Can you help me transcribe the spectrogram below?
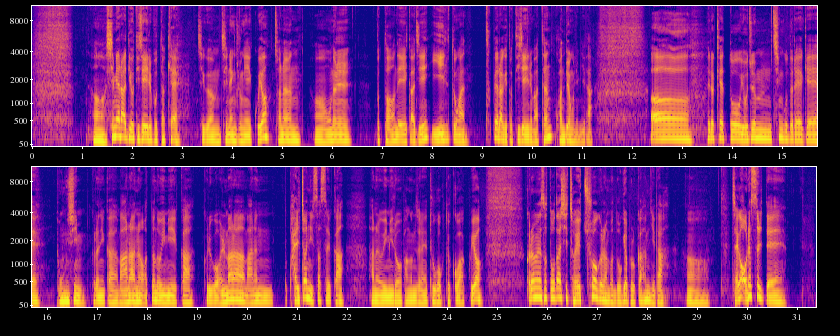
어, 심해 라디오 DJ를 부탁해 지금 진행 중에 있고요. 저는 어, 오늘부터 내일까지 2일 동안 특별하게 또 DJ를 맡은 권병훈입니다. 어, 이렇게 또 요즘 친구들에게 동심 그러니까 만화는 어떤 의미일까 그리고 얼마나 많은 발전이 있었을까 하는 의미로 방금 전에 두 곡 듣고 왔고요. 그러면서 또다시 저의 추억을 한번 녹여볼까 합니다. 어, 제가 어렸을 때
